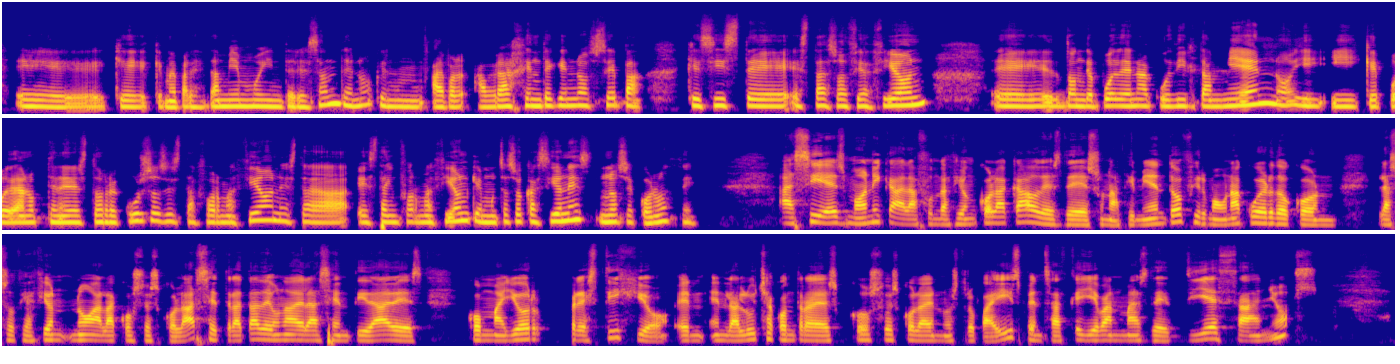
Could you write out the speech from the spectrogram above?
eh, que, me parece también muy interesante, ¿no? Que habrá, gente que no sepa que existe esta asociación eh, donde pueden acudir también ¿no? y, y, que puedan obtener estos recursos, esta formación, esta, esta información que en muchas ocasiones no se conoce. Así es, Mónica. La Fundación Colacao, desde su nacimiento, firmó un acuerdo con la Asociación No al Acoso Escolar. Se trata de una de las entidades con mayor prestigio en, la lucha contra el acoso escolar en nuestro país. Pensad que llevan más de 10 años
